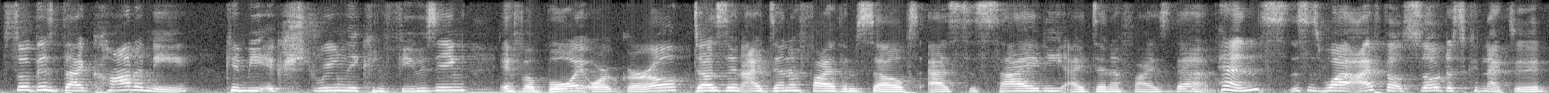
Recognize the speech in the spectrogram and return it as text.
So, this dichotomy can be extremely confusing if a boy or girl doesn't identify themselves as society identifies them. Hence, this is why I felt so disconnected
